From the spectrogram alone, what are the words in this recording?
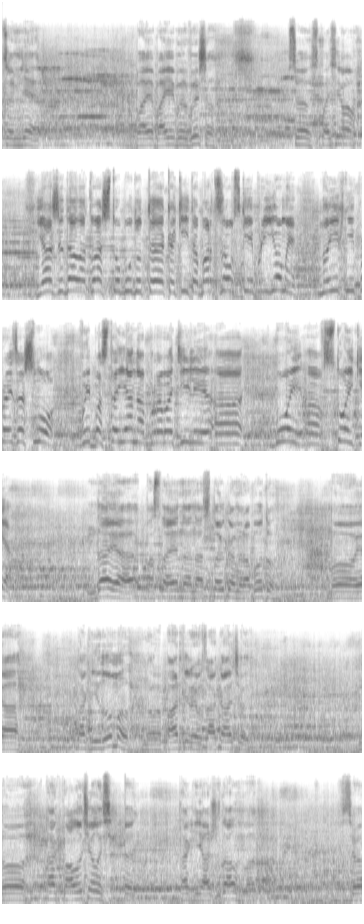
что мне бои, бои бы вышел. Все, спасибо. Я ожидал от вас, что будут э, какие-то борцовские приемы, но их не произошло. Вы постоянно проводили э, бой э, в стойке. Да, я постоянно на стойками работал, партнером заканчивать. Но так получилось, так не ожидал. Вот. Все,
